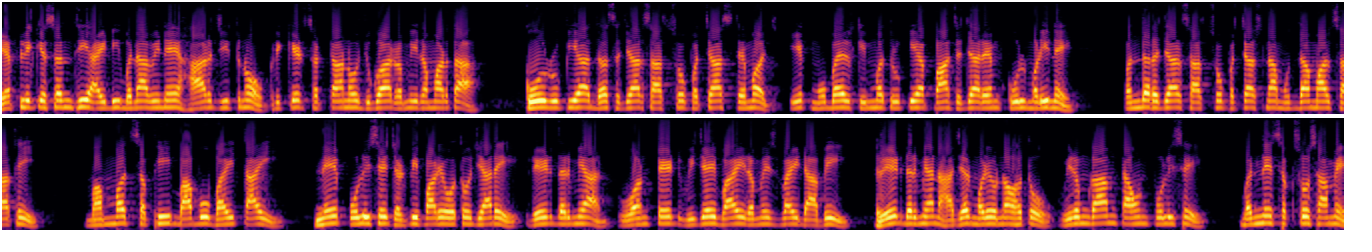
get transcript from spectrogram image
એપ્લિકેશનથી આઈડી બનાવીને હાર જીતનો ક્રિકેટ સટ્ટાનો જુગાર રમી રમાડતા કુલ રૂપિયા દસ હજાર સાતસો પચાસ તેમજ એક મોબાઈલ કિંમત રૂપિયા પાંચ હજાર એમ કુલ મળીને પંદર હજાર સાતસો પચાસના મુદ્દામાલ સાથે મોહમ્મદ સફી, બાબુભાઈ તાઈ ને પોલીસે ઝડપી પાડ્યો હતો જ્યારે રેડ દરમિયાન વોન્ટેડ વિજયભાઈ, રમેશભાઈ ડાભી રેડ દરમિયાન હાજર મળ્યો ન હતો. વિરમગામ ટાઉન પોલીસે બંને શખ્સો સામે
